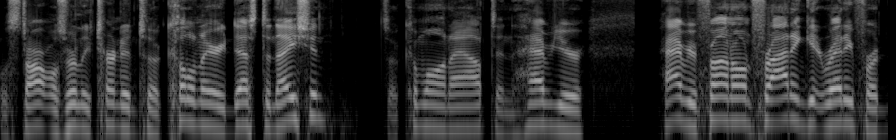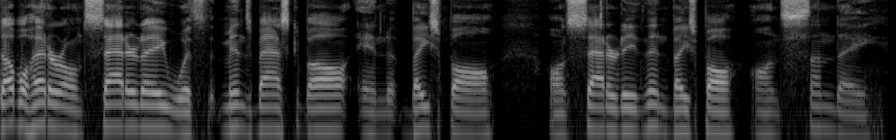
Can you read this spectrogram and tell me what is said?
Well, Starkville's really turned into a culinary destination. So come on out and have your have your fun on Friday and get ready for a doubleheader on Saturday with men's basketball and baseball on Saturday, then baseball on Sunday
